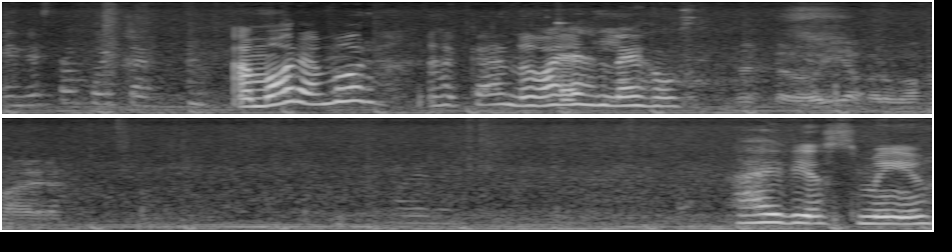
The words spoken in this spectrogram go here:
En esta puerta Amor, amor. Acá no vayas lejos. No te lo oía, pero vamos a ver. Ay, Dios mío.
